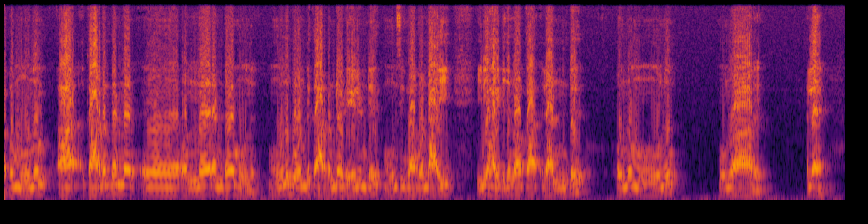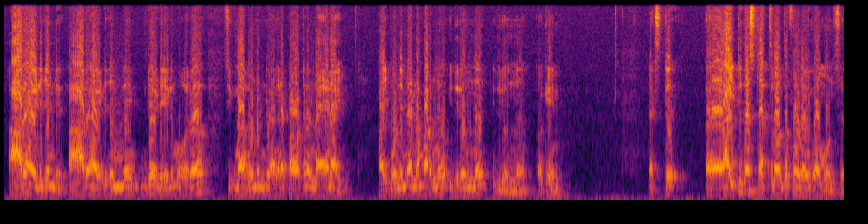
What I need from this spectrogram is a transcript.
അപ്പൊ മൂന്നും ആ കാർബണിന്റെ എണ്ണ ഒന്ന് രണ്ട് മൂന്ന്. മൂന്ന് ബോണ്ട് കാർബണിന്റെ ഇടയിലുണ്ട് മൂന്ന് സിഗ്മ ബോണ്ട് ആയി. ഇനി ഹൈഡ്രജൻ നോക്കാം. രണ്ട് ഒന്ന് മൂന്ന് മൂന്ന് ആറ്. അല്ലേ? ആറ് ഹൈഡ്രജൻ ഉണ്ട്. ആറ് ഹൈഡ്രജന്റെ ഇടയിലും ഓരോ സിഗ്മ ബോണ്ട് ഉണ്ട്. അങ്ങനെ ടോട്ടൽ നയനായി പൈ ബോണ്ടിന്റെ എണ്ണം പറഞ്ഞു ഇതിലൊന്ന് ഇതിലൊന്ന്. Okay next write the structure of the following compounds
